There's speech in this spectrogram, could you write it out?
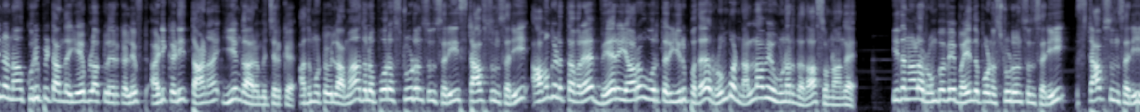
என்னன்னா குறிப்பிட்ட அந்த ஏ பிளாக்ல இருக்க லிஃப்ட் அடிக்கடி தானா இயங்க ஆரம்பிச்சிருக்கு. அது மட்டும் இல்லாம அதுல போற ஸ்டூடெண்ட்ஸும் சரி ஸ்டாஃப்ஸும் சரி அவங்கள தவிர வேற யாரோ ஒருத்தர் இருப்பதை ரொம்ப நல்லாவே உணர்ந்ததா சொன்னாங்க. இதனால ரொம்பவே பயந்து போன ஸ்டூடெண்ட்ஸும் சரி ஸ்டாஃப்ஸும் சரி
